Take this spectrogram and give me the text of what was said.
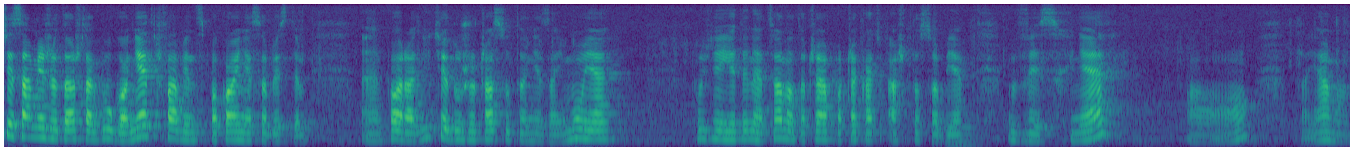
Widzicie sami, że to aż tak długo nie trwa, więc spokojnie sobie z tym e, poradzicie. Dużo czasu to nie zajmuje. Później jedyne co, no to trzeba poczekać, aż to sobie wyschnie. O, to ja mam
